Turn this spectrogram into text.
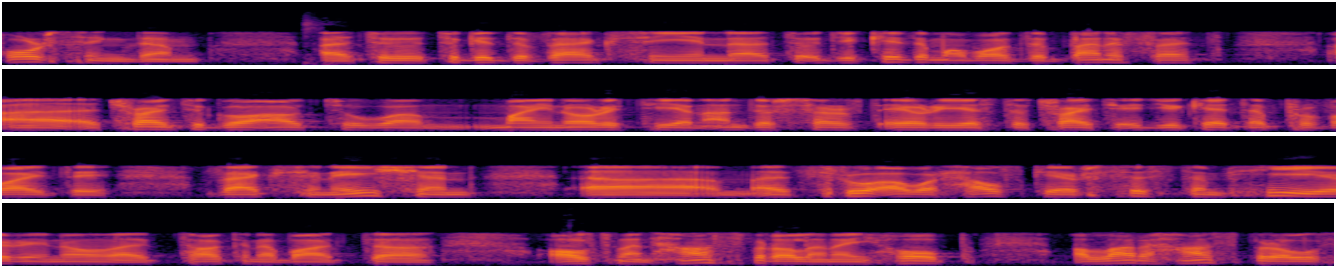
forcing them uh, to to get the vaccine, uh, to educate them about the benefit, uh, trying to go out to um, minority and underserved areas to try to educate and provide the vaccination um, uh, through our healthcare system here. You know, talking about uh, Aultman Hospital, and I hope a lot of hospitals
